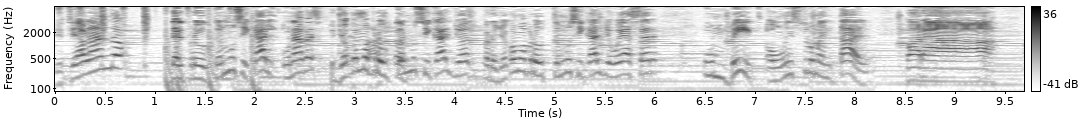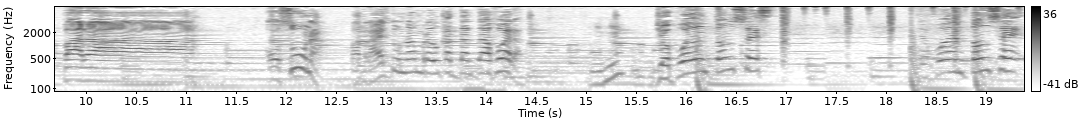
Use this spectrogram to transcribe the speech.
Yo estoy hablando del productor musical. Una vez, yo como Exacto. productor musical, yo, pero yo como productor musical, yo voy a hacer un beat o un instrumental para. para. Osuna. Para traerte un nombre de un cantante de afuera. Ujú. Yo puedo entonces. Yo puedo entonces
